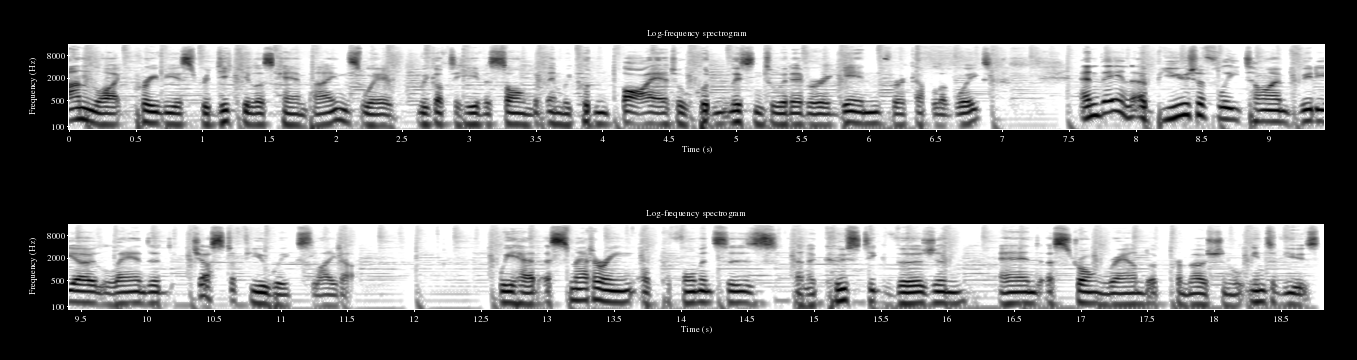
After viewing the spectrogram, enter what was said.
unlike previous ridiculous campaigns where we got to hear the song but then we couldn't buy it or couldn't listen to it ever again for a couple of weeks. And then a beautifully timed video landed just a few weeks later. We had a smattering of performances, an acoustic version, and a strong round of promotional interviews,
